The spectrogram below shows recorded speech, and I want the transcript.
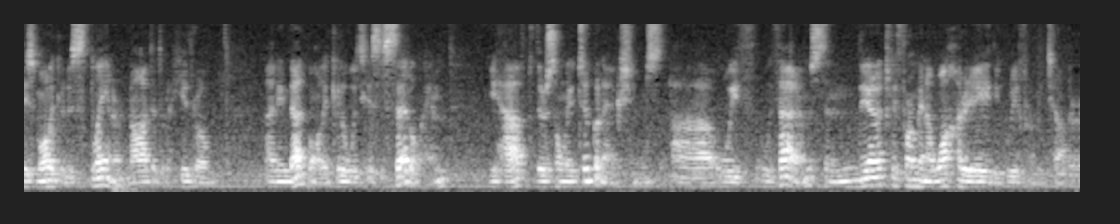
This molecule is planar, not tetrahedral. And in that molecule, which is acetylene, you have there's only two connections uh, with with atoms, and they're actually forming a 180 degree from each other.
